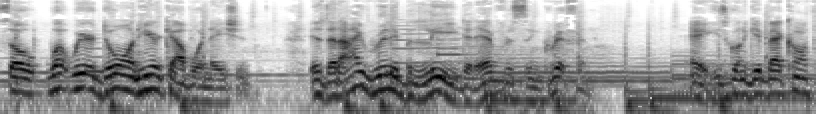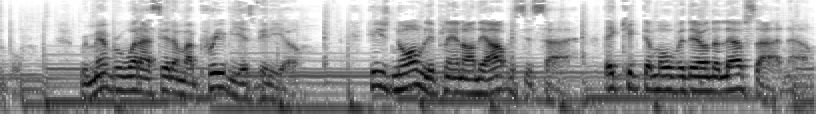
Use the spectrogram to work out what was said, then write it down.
So what we're doing here, Cowboy Nation, is that I really believe that Everson Griffen, hey, he's going to get back comfortable. Remember what I said on my previous video. He's normally playing on the opposite side. They kicked him over there on the left side now.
